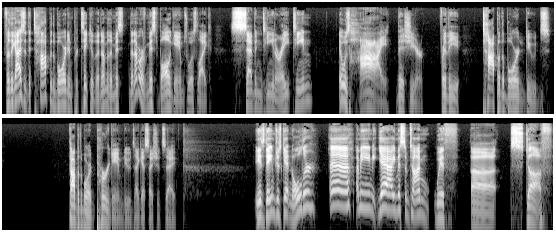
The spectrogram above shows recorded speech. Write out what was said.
For the guys at the top of the board in particular, the number of the missed the number of missed ball games was like 17 or 18. It was high this year for the top of the board dudes. Top of the board per game dudes, I guess I should say. Is Dame just getting older? Eh, I mean, yeah, he missed some time with uh stuff.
